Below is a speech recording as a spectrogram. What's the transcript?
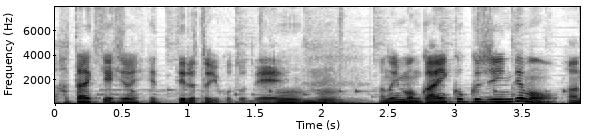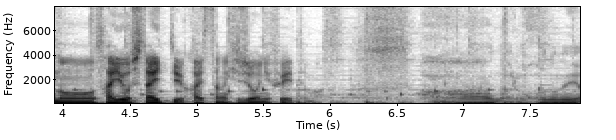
働き手が非常に減ってるということで、うんうん、あの今、外国人でもあの採用したいっていう会社さんが非常に増えてます。あなるほどね。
